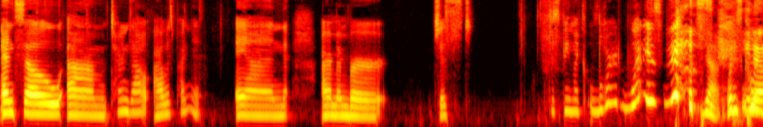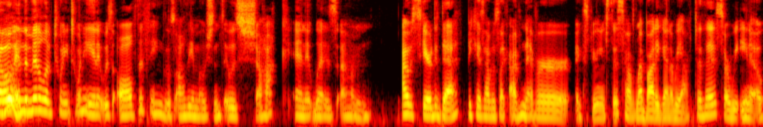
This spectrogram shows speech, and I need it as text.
And so um turns out I was pregnant. And I remember just just being like, Lord, what is this? Yeah. What is you know, on? in the middle of 2020, and it was all the things, it was all the emotions. It was shock, and it was um, I was scared to death because I was like, I've never experienced this. How's my body going to react to this? Or we, you know,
